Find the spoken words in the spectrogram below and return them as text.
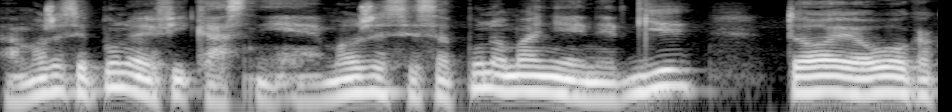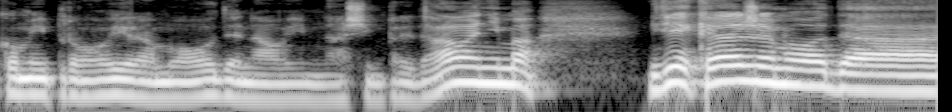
A može se puno efikasnije. Može se sa puno manje energije. To je ovo kako mi promoviramo ovdje na ovim našim predavanjima gdje kažemo da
